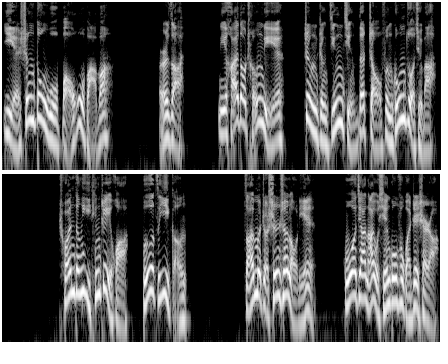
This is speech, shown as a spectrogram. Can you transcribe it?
野生动物保护法吗？儿子，你还到城里正正经经的找份工作去吧。传灯一听这话，脖子一梗：“咱们这深山老林，国家哪有闲工夫管这事儿啊？”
